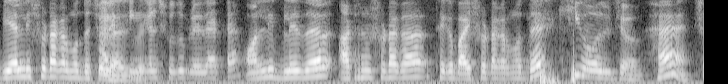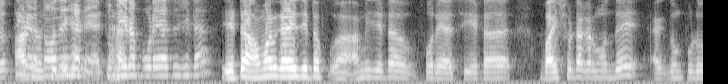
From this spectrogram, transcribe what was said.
বিয়াল্লিশশো টাকার মধ্যে চলে আসবে। সিঙ্গেল শুধু ব্লেজারটা অনলি ব্লেজার আঠারোশো টাকা থেকে বাইশশো টাকার মধ্যে। কি বলছো? হ্যাঁ সত্যি তোমাদের এখানে? তুমি হ্যাঁ, এটা পরে আছো সেটা? এটা আমার গায়ে যেটা আমি যেটা পরে আছি এটা বাইশশো টাকার মধ্যে একদম পুরো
